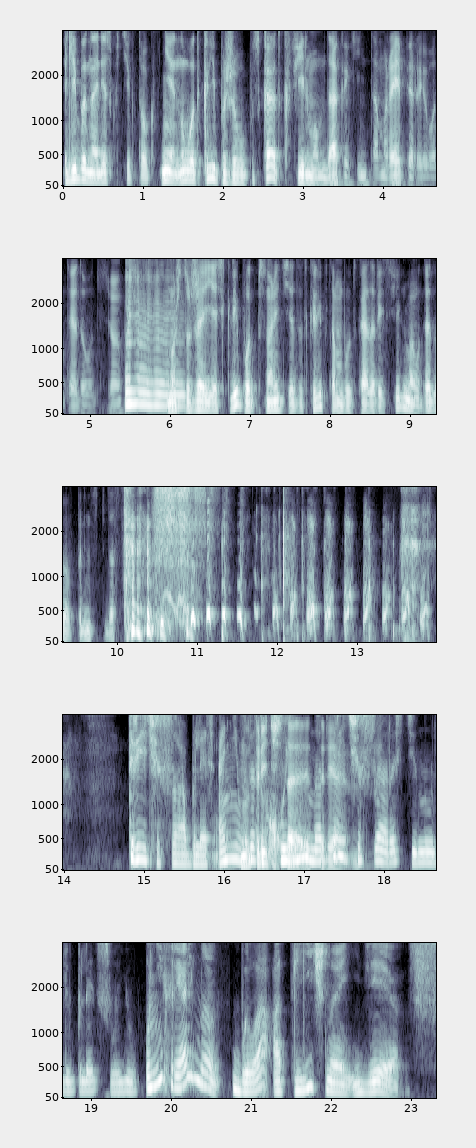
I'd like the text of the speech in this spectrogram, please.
либо нарезку тиктоков. Не, ну вот клипы же выпускают к фильмам, да, какие-нибудь там рэперы и вот это вот все. Может, уже есть клип, вот посмотрите этот клип, там будут кадры из фильма, вот этого, в принципе, достаточно. Три часа, блядь. Они Ну, вот эту часа хуйню на реально, три часа растянули, блядь, свою. У них реально была отличная идея с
